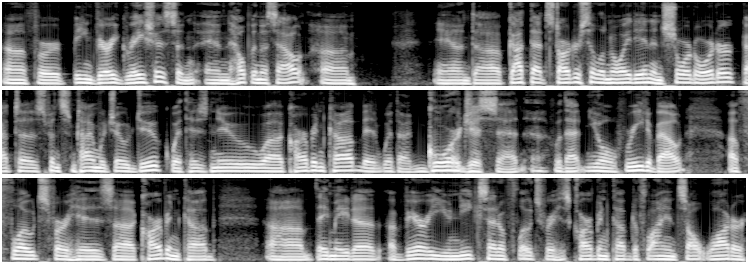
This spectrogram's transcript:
uh, for being very gracious and, and helping us out. Um, and uh, got that starter solenoid in in short order. Got to spend some time with Joe Duke with his new uh, Carbon Cub and with a gorgeous set uh, with that you'll read about of floats for his uh, Carbon Cub. Um, they made a, a, very unique set of floats for his Carbon Cub to fly in salt water,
